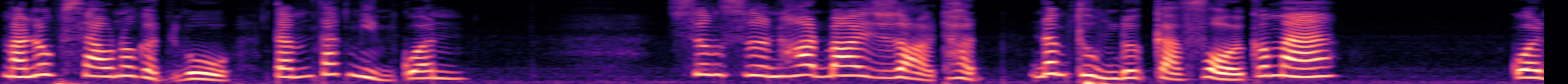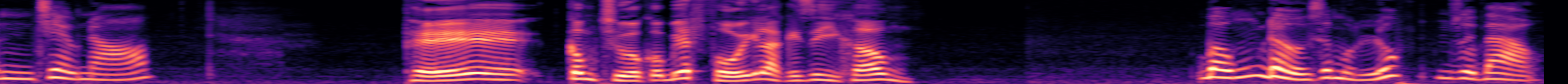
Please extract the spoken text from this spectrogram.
mà lúc sau nó gật gù, tấm tắc nhìn Quân. Sương Sương hot boy giỏi thật, đâm thủng được cả phổi cơ mà. Quân treo nó. Thế công chúa có biết phối là cái gì không? Bóng đờ ra một lúc rồi bảo,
